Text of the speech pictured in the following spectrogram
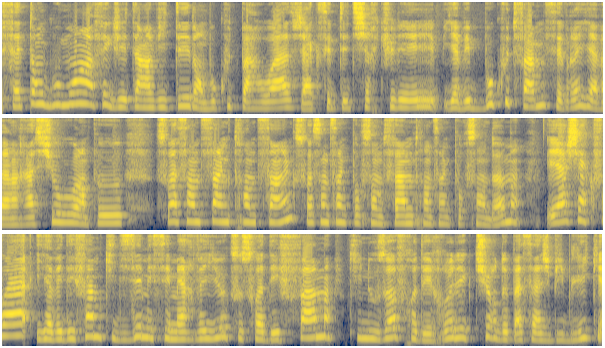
cet engouement a fait que été invitée dans beaucoup de paroisses, j'ai accepté de circuler. Il y avait beaucoup de femmes, c'est vrai, il y avait un ratio un peu 65-35, 65%, de femmes, 35% d'hommes. Et à chaque fois, il y avait des femmes qui disaient mais c'est merveilleux que ce soit des femmes qui nous offrent des relectures de passages bibliques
